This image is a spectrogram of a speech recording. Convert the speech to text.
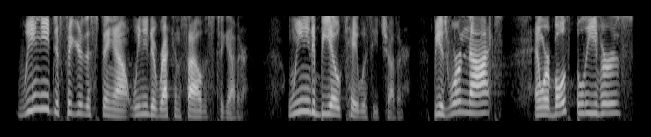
we need to figure this thing out. We need to reconcile this together. We need to be okay with each other because we're not and we're both believers,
